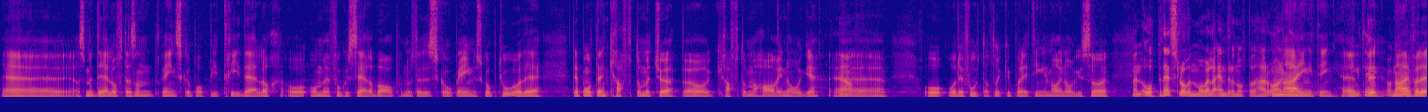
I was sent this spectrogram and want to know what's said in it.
Uh, altså Vi deler ofte sånn regnskap opp i tre deler, og, og vi fokuserer bare på noe som heter scope 1 og scope 2. og Det, det er på en måte den krafta vi kjøper og krafta vi har i Norge. Ja. Og, og det fotavtrykket på de tingene vi har i Norge. Så Men åpenhetsloven må vel ha endret noe på det her òg? nei, ingenting. Eh, Ingenting? Det, Ok. Nei, for det,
